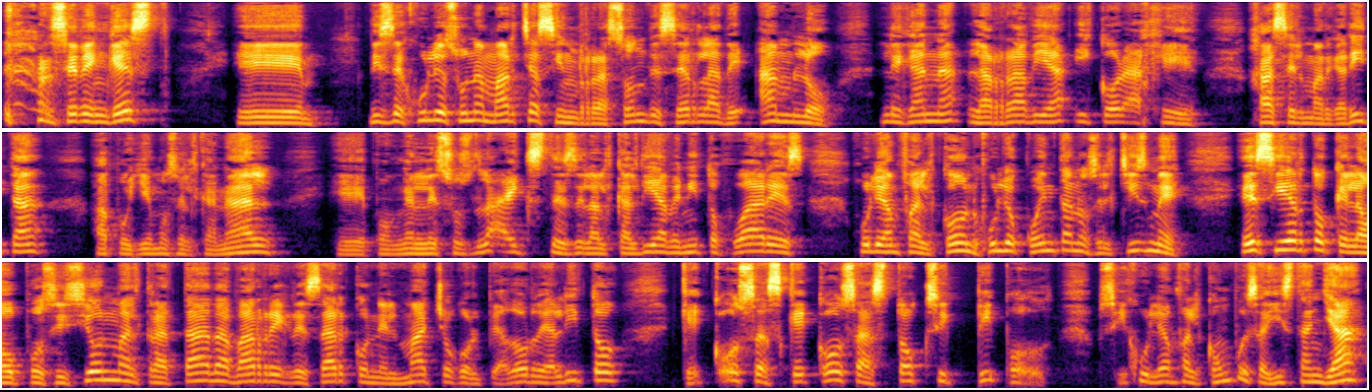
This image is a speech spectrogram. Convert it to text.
Seven Guest, eh, dice Julio, es una marcha sin razón de ser la de AMLO. Le gana la rabia y coraje. Hazel Margarita, apoyemos el canal, eh, pónganle sus likes desde la alcaldía Benito Juárez, Julián Falcón. Julio, cuéntanos el chisme. ¿Es cierto que la oposición maltratada va a regresar con el macho golpeador de Alito? ¿Qué cosas, qué cosas? Toxic people. Sí, Julián Falcón, pues ahí están ya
